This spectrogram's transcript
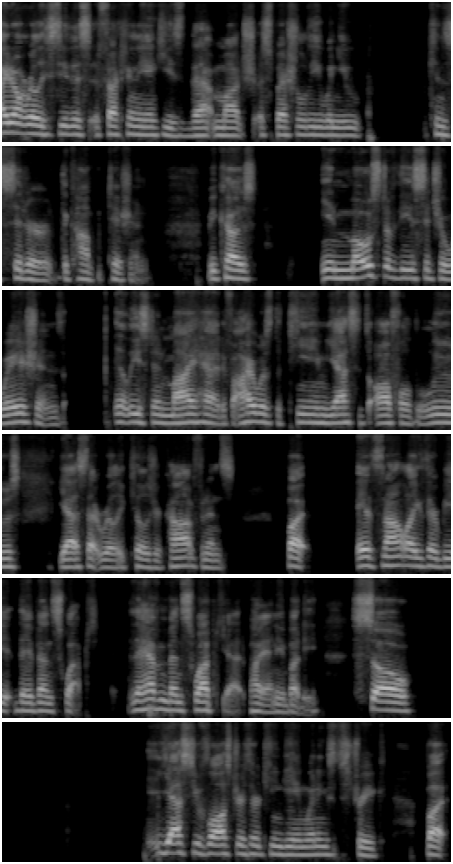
I don't really see this affecting the Yankees that much, especially when you consider the competition because in most of these situations at least in my head if i was the team yes it's awful to lose. Yes that really kills your confidence but it's not like they're be they've been swept. They haven't been swept yet by anybody. So yes you've lost your 13 game winning streak but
